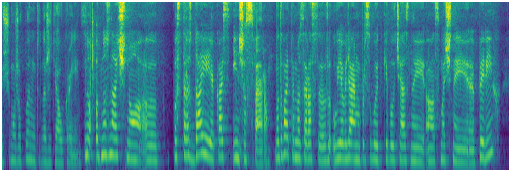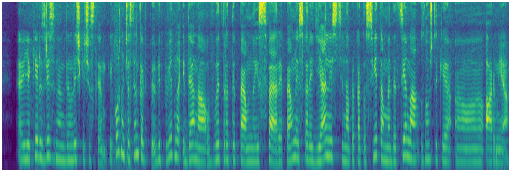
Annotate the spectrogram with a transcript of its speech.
що може вплинути на життя українців? Ну, однозначно е, постраждає якась інша сфера. Ну, давайте ми зараз е, уявляємо при собою такий величезний е, смачний е, пиріг, е, який розрізаний на невеличкі частинки. І кожна частинка відповідно йде на витрати певної сфери, певної сфери діяльності, наприклад, освіта, медицина, знову ж таки, е, армія.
